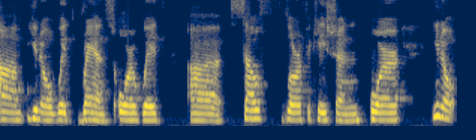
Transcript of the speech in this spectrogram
um, you know, with rants or with uh, self glorification or, you know,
